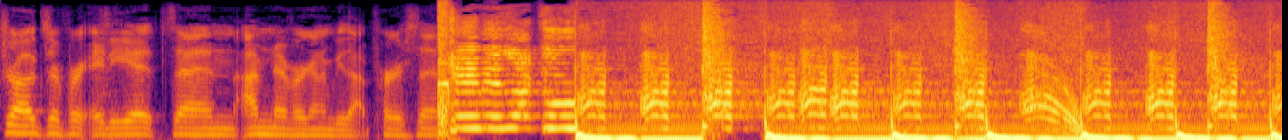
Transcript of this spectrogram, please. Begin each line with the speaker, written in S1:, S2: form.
S1: drugs are for idiots, and I'm never gonna be that person.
